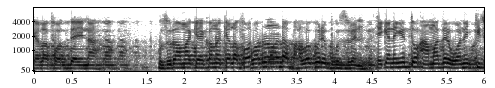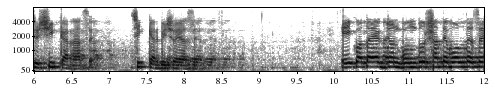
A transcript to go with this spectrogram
খেলাফত দেয় না। হুজুর আমাকে এখনও খেলাফত ঘটনাটা ভালো করে বুঝবেন। এখানে কিন্তু আমাদের অনেক কিছু শিক্ষার আছে, শিক্ষার বিষয় আছে। এই কথা একজন বন্ধুর সাথে বলতেছে,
